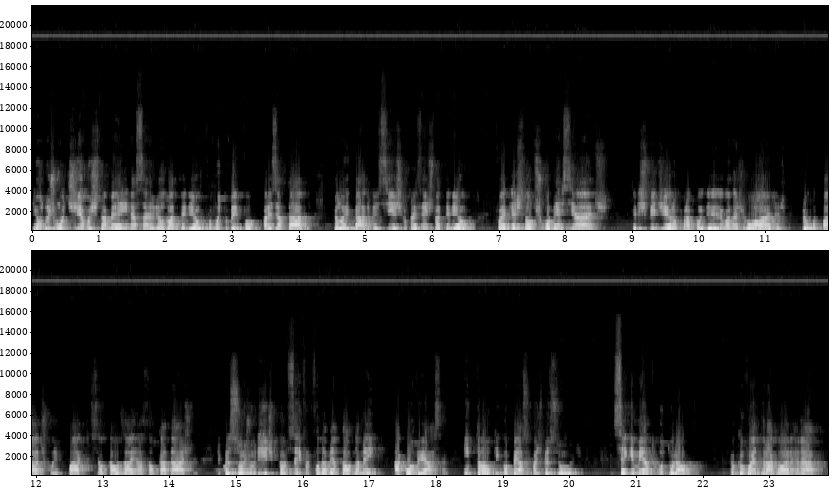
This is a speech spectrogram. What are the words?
E um dos motivos também, nessa reunião do Ateneu, que foi muito bem apresentado pelo Ricardo Messias, que é o presidente do Ateneu, foi a questão dos comerciantes. Eles pediram para poder levar nas lojas, preocupados com o impacto que isso ia causar em relação ao cadastro de pessoas jurídicas. Então, isso aí foi fundamental também a conversa. Então, o que, que eu peço para as pessoas? Segmento cultural. É o que eu vou entrar agora, Renato.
